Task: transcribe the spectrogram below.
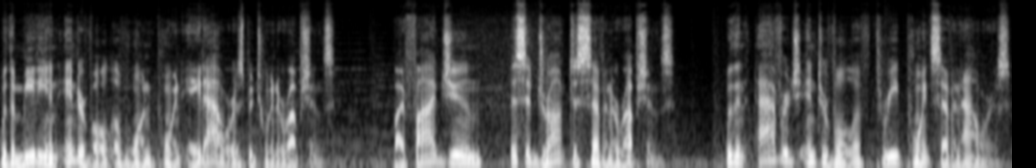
with a median interval of 1.8 hours between eruptions. By 5 June, this had dropped to 7 eruptions, with an average interval of 3.7 hours.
